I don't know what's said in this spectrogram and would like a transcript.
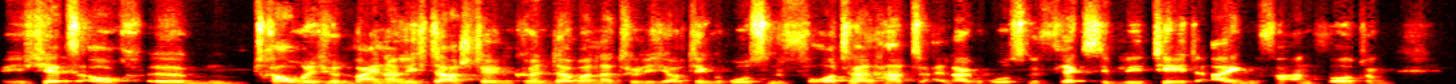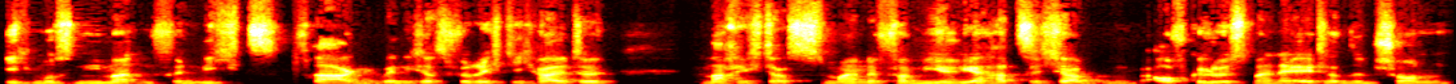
ich jetzt auch ähm, traurig und weinerlich darstellen könnte, aber natürlich auch den großen Vorteil hat, einer großen Flexibilität, Eigenverantwortung. Ich muss niemanden für nichts fragen. Wenn ich das für richtig halte, mache ich das. Meine Familie hat sich ja aufgelöst. Meine Eltern sind schon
